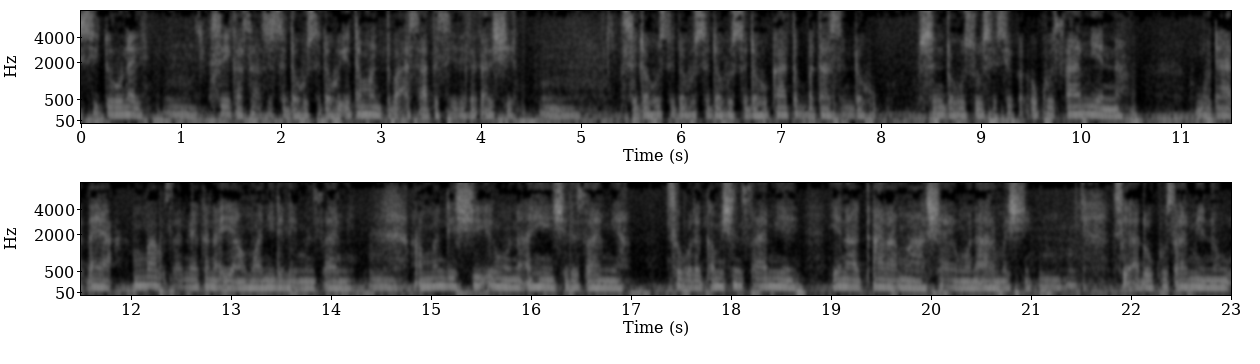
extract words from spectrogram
citronel. Sai ka sa su su dahu su dahu. Ita manta ba a sa ta sai daga ƙarshe su dahu su dahu su dahu su dahu. Ka tabbata sun dahu. Sun dahu sosai. Sai ka ɗauko tsamiyan nan guda ɗaya. In babu tsamiya kana iya amfani da lemun tsami. Amma dai shi irin wani an yin shi da tsamiya. Saboda kamshin tsamiya yana ƙara ma shayin wani armashi. Sai a ɗauko tsamiyan nan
